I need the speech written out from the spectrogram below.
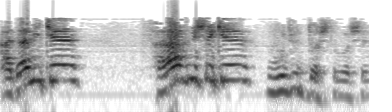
عدمی که فرض میشه که وجود داشته باشه.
